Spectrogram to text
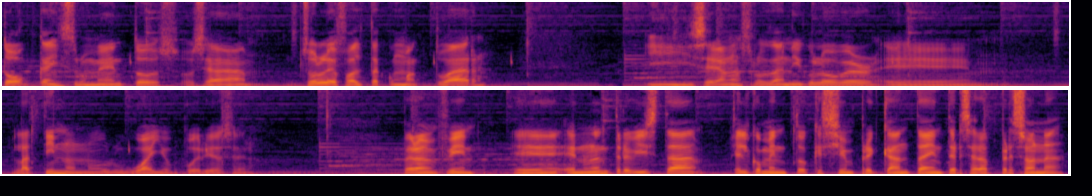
toca instrumentos, o sea, solo le falta como actuar. Y sería nuestro Danny Glover eh, latino, ¿no? Uruguayo podría ser. Pero en fin, eh, en una entrevista él comentó que siempre canta en tercera persona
